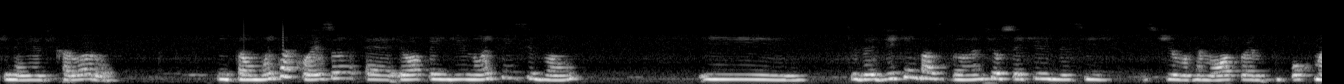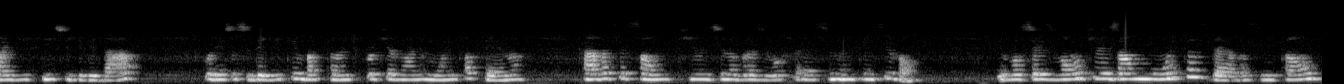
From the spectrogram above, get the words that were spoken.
que nem a de Caruaru. Então, muita coisa é, eu aprendi no intensivão e se dediquem bastante. Eu sei que nesse estilo remoto é um pouco mais difícil de lidar, por isso se dediquem bastante, porque vale muito a pena cada sessão que o Ensino Brasil oferece no intensivão. E vocês vão utilizar muitas delas, então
